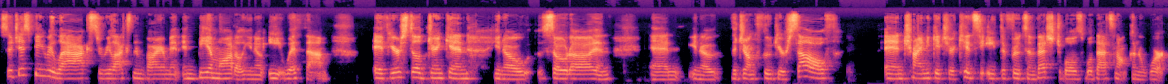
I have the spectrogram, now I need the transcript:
So just be relaxed, a relaxed environment and be a model, you know, eat with them. If you're still drinking, you know, soda and, and, you know, the junk food yourself, and trying to get your kids to eat the fruits and vegetables, well, that's not going to work.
